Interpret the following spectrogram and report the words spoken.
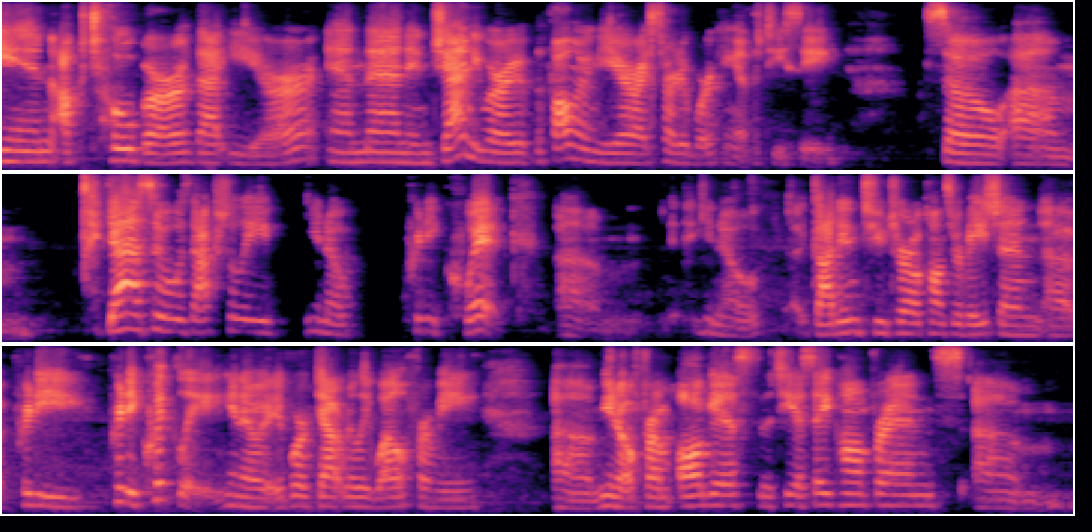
in October that year. And then in January of the following year, I started working at the TC. So, um, yeah, so it was actually, you know, pretty quick. Um, you know, got into turtle conservation uh, pretty pretty quickly. You know, it worked out really well for me. Um, you know, from August, the TSA conference, um,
